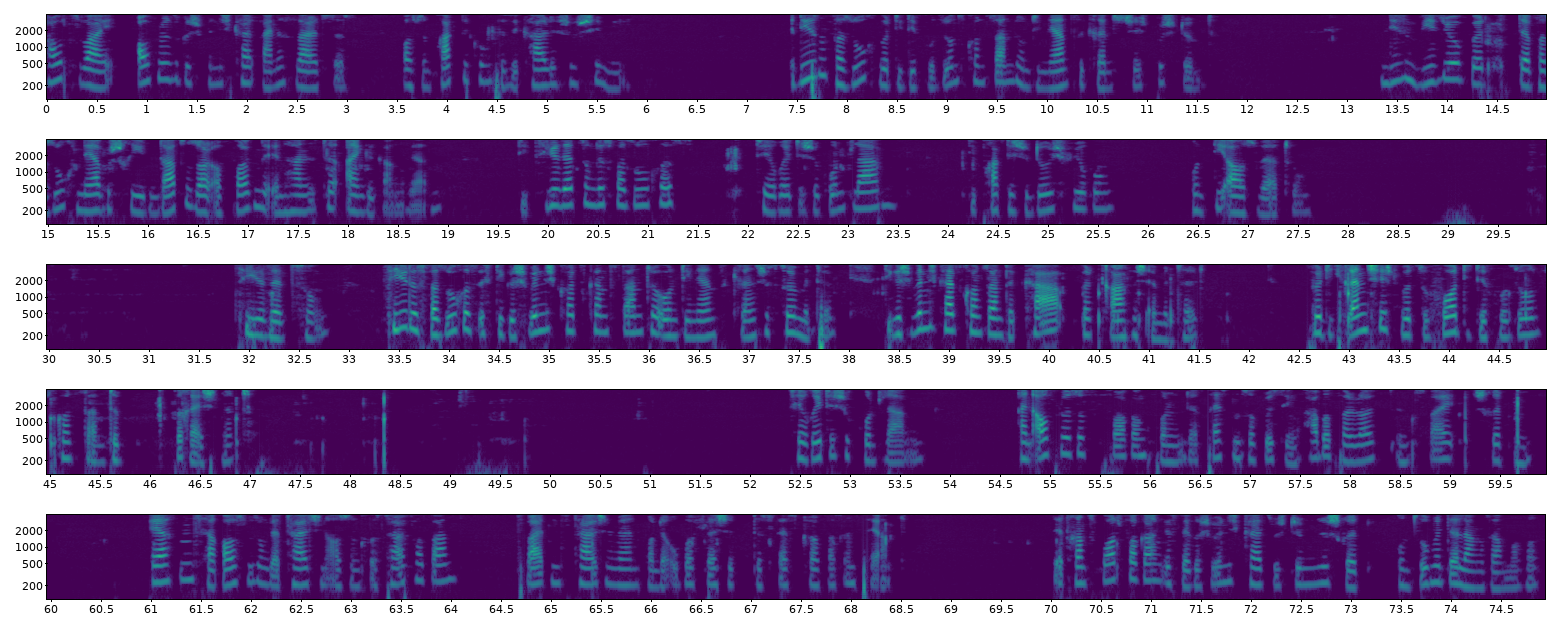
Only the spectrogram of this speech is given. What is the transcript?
v2 Auflösegeschwindigkeit eines Salzes aus dem Praktikum Physikalische Chemie In diesem Versuch wird die Diffusionskonstante und die Nernste Grenzschicht bestimmt. In diesem Video wird der Versuch näher beschrieben, dazu soll auf folgende Inhalte eingegangen werden: die Zielsetzung des Versuches, theoretische Grundlagen, die praktische Durchführung und die Auswertung. Zielsetzung Ziel des Versuches ist die Geschwindigkeitskonstante und die Nernste Grenzschicht zu ermitteln. Die Geschwindigkeitskonstante k wird grafisch ermittelt. Für die Grenzschicht wird zuvor die Diffusionskonstante berechnet. Theoretische Grundlagen Ein Auflösevorgang von der festen zur flüssigen Farbe verläuft in zwei Schritten Herauslösung der Teilchen aus dem Kristallverband, zweitens Teilchen werden von der Oberfläche des Festkörpers entfernt. Der Transportvorgang ist der geschwindigkeitsbestimmende Schritt und somit der langsamere.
